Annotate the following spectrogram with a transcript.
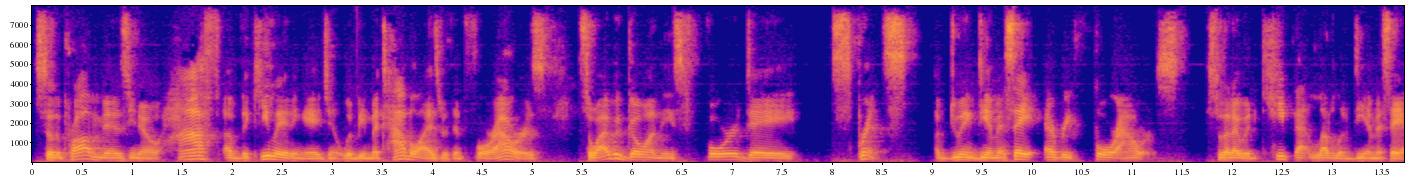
So the problem is, you know, half of the chelating agent would be metabolized within four hours. So I would go on these four day sprints of doing DMSA every four hours so that I would keep that level of DMSA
